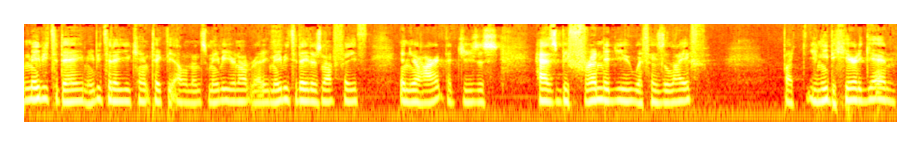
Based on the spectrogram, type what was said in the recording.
Maybe today, maybe today you can't take the elements. Maybe you're not ready. Maybe today there's not faith in your heart that Jesus has befriended you with his life. But you need to hear it again.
